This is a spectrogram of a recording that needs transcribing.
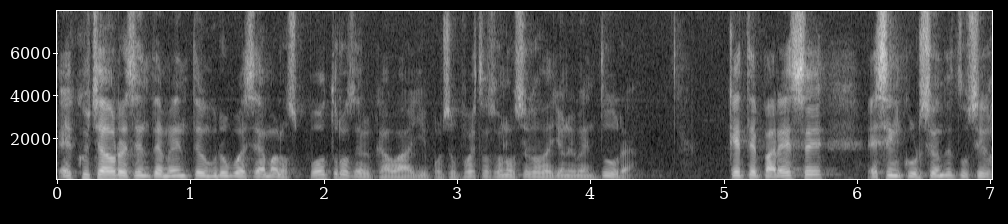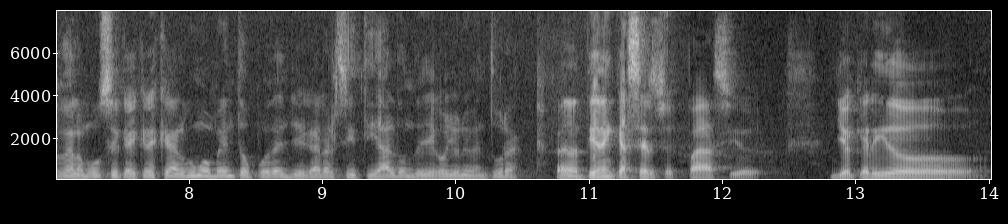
He escuchado recientemente un grupo que se llama Los Potros del Caballo, y por supuesto son los hijos de Johnny Ventura. ¿Qué te parece esa incursión de tus hijos en la música y crees que en algún momento pueden llegar al sitial donde llegó Johnny Ventura? Bueno, tienen que hacer su espacio. Yo he querido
